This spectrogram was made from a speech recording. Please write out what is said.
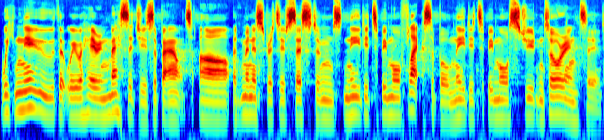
we knew that we were hearing messages about our administrative systems needed to be more flexible, needed to be more student oriented.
